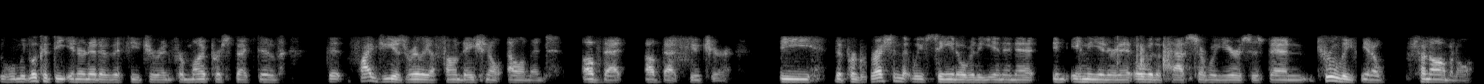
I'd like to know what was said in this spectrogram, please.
when we look at the internet of the future, and from my perspective, that 5G is really a foundational element of that of that future. The the progression that we've seen over the internet in, in the internet over the past several years has been truly, you know, phenomenal.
